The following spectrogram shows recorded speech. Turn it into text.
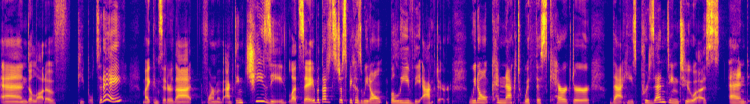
And a lot of people today might consider that form of acting cheesy, let's say, but that's just because we don't believe the actor. We don't connect with this character that he's presenting to us. And,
